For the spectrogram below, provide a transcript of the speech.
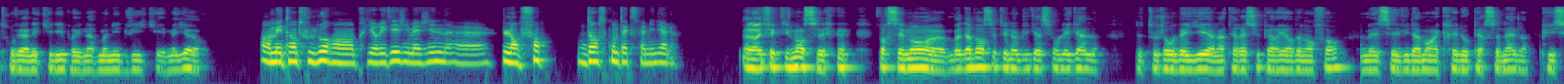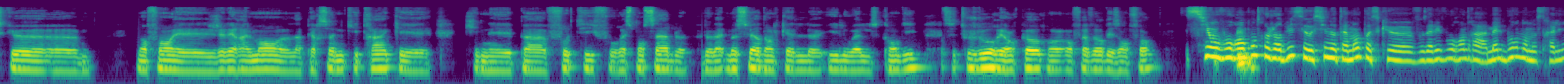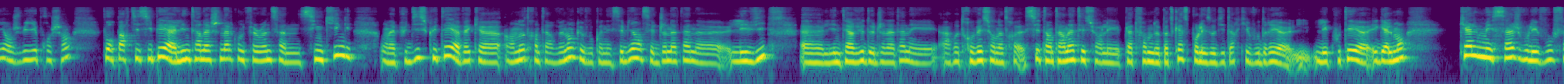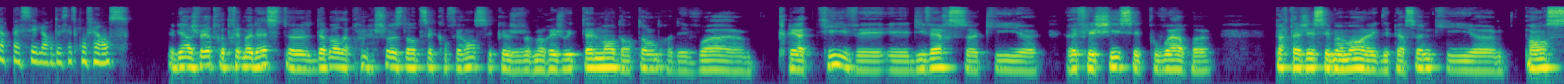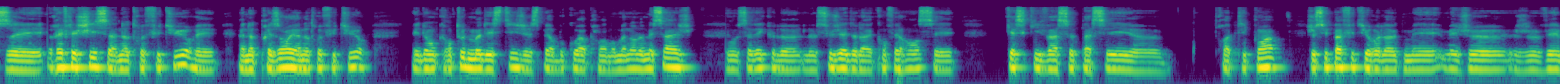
trouver un équilibre et une harmonie de vie qui est meilleure. En mettant toujours en priorité, j'imagine, euh, l'enfant dans ce contexte familial. Alors effectivement, c'est forcément, euh, bah, d'abord c'était une obligation légale de toujours veiller à l'intérêt supérieur de l'enfant, mais c'est évidemment un credo personnel, puisque euh, l'enfant est généralement la personne qui trinque et qui n'est pas fautif ou responsable de l'atmosphère dans laquelle il ou elle grandit. C'est toujours et encore en, faveur des enfants. Si on vous rencontre aujourd'hui, c'est aussi notamment parce que vous allez vous rendre à Melbourne, en Australie, en juillet prochain, pour participer à l'International Conference on Thinking. On a pu discuter avec euh, un autre intervenant que vous connaissez bien, c'est Jonathan euh, Levy. Euh, l'interview de Jonathan est à retrouver sur notre site internet et sur les plateformes de podcast pour les auditeurs qui voudraient l'écouter également. Quel message voulez-vous faire passer lors de cette conférence? Eh bien, je vais être très modeste. Euh, D'abord, la première chose lors de cette conférence, c'est que je me réjouis tellement d'entendre des voix euh, créatives et, diverses qui euh, réfléchissent et de pouvoir partager ces moments avec des personnes qui pensent et réfléchissent à notre futur et à notre présent et à notre futur. Et donc, en toute modestie, j'espère beaucoup apprendre. Maintenant, le message, vous savez que le sujet de la conférence est qu'est-ce qui va se passer euh, Trois petits points. Je ne suis pas futurologue, mais, mais je, je vais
